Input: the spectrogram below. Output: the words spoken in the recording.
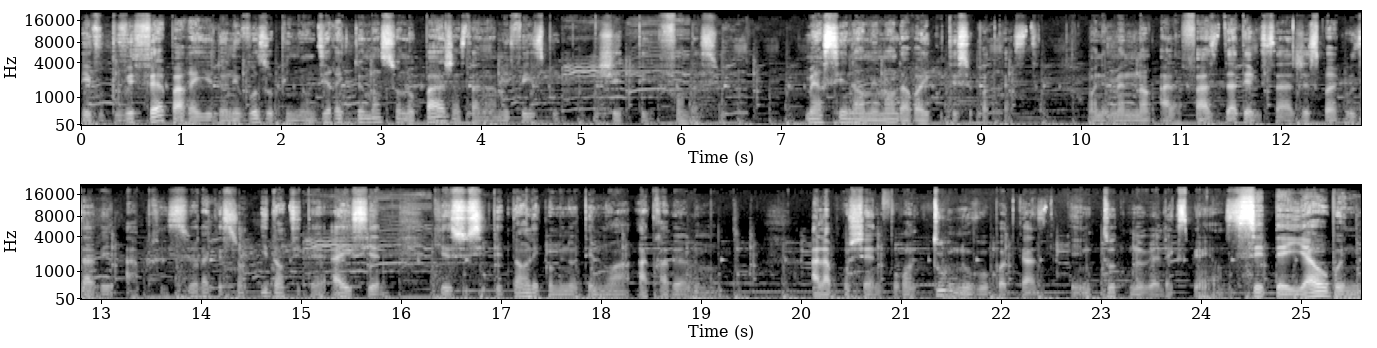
Et vous pouvez faire pareil et donner vos opinions directement sur nos pages Instagram et Facebook GT Fondation. Merci énormément d'avoir écouté ce podcast. On est maintenant à la phase d'atterrissage. J'espère que vous avez appris sur la question identitaire haïtienne qui est suscitée dans les communautés noires à travers le monde. À la prochaine pour un tout nouveau podcast et une toute nouvelle expérience. C'était Yao Boni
